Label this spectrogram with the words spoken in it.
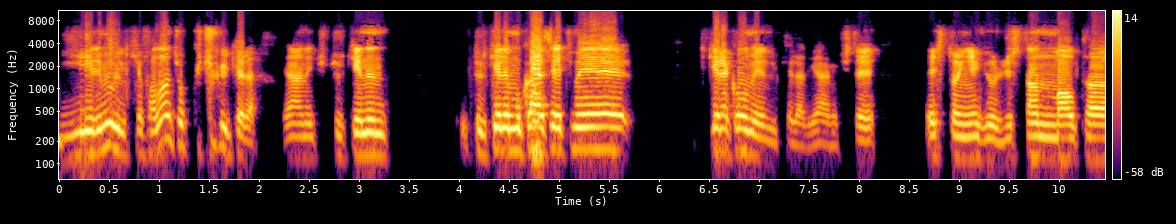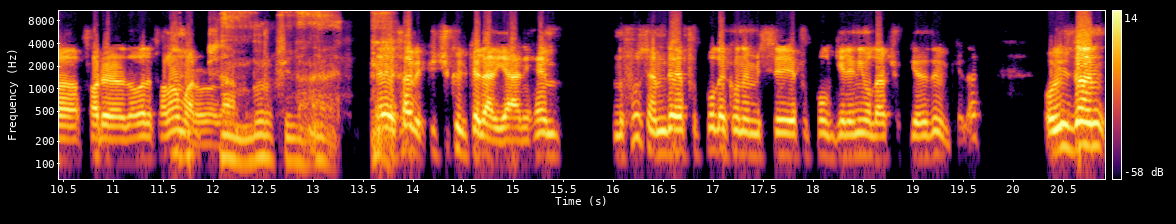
20 ülke falan çok küçük ülkeler. Yani Türkiye'nin Türkiye ile mukayese etmeye gerek olmayan ülkeler. Yani işte Estonya, Gürcistan, Malta, Faroe Adaları falan var orada. Lüksemburg falan evet. Evet tabii küçük ülkeler yani hem nüfus hem de futbol ekonomisi, futbol geleneği olarak çok geride ülkeler. O yüzden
